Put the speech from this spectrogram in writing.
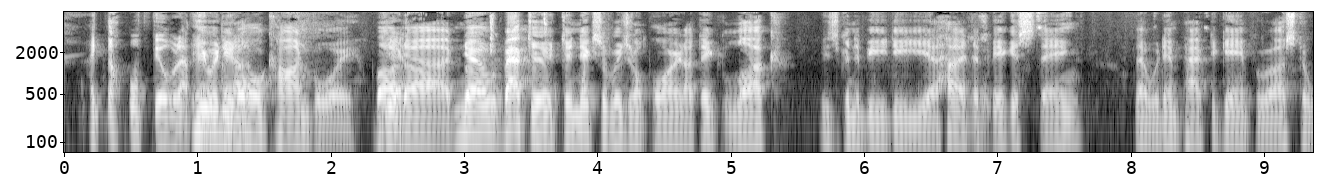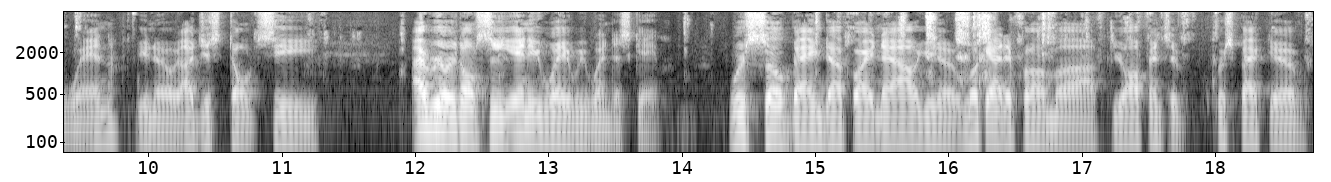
like the whole field would have. He would need up. a whole convoy. But yeah. uh, no, back to, to Nick's original point. I think luck is going to be the uh, the biggest thing that would impact the game for us to win. You know, I just don't see. I really don't see any way we win this game we're so banged up right now. You know, look at it from uh, the offensive perspective.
